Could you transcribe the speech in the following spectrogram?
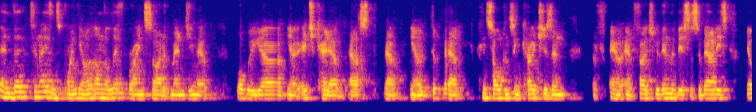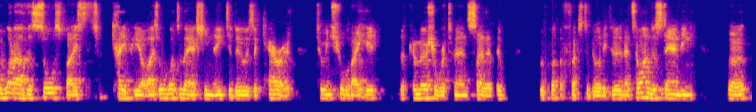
and that, to nathan's point you know on the left brain side of managing that what we uh, you know educate our, our, our you know our consultants and coaches and and folks within the business about is you know what are the source based KPIs or what do they actually need to do as a carrot to ensure they hit the commercial returns so that we've got the flexibility to do that. So understanding the,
